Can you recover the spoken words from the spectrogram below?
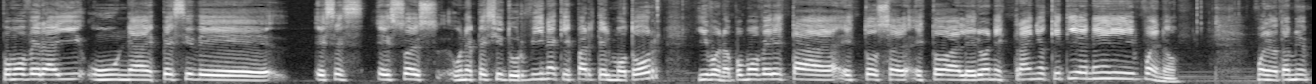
Podemos ver ahí una especie de eso es una especie de turbina que es parte del motor. Y bueno, podemos ver esta, estos, estos alerones extraños que tiene. Y bueno, bueno, también,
